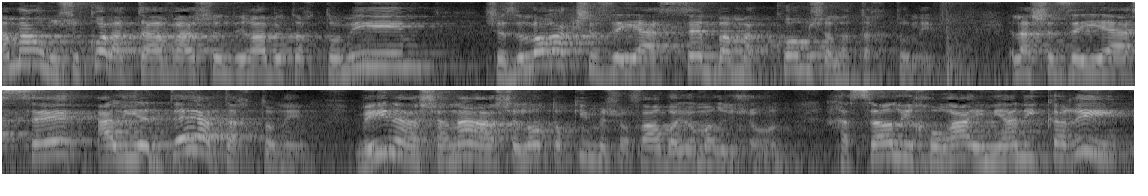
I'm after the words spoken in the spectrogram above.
אמרנו שכל התאווה של דירה בתחתונים, שזה לא רק שזה ייעשה במקום של התחתונים, אלא שזה ייעשה על ידי התחתונים. והנה השנה שלא תוקעים בשופר ביום הראשון, חסר לכאורה עניין עיקרי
